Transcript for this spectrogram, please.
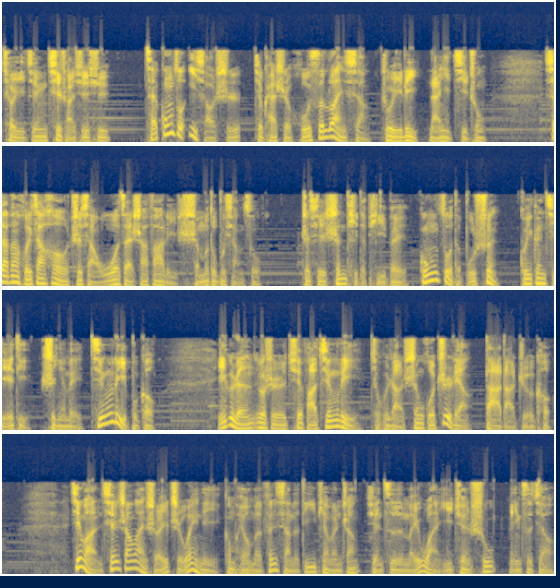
就已经气喘吁吁；才工作一小时，就开始胡思乱想，注意力难以集中。下班回家后，只想窝在沙发里，什么都不想做。这些身体的疲惫、工作的不顺，归根结底是因为精力不够。一个人若是缺乏精力，就会让生活质量大打折扣。今晚千山万水只为你，跟朋友们分享的第一篇文章，选自每晚一卷书，名字叫《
